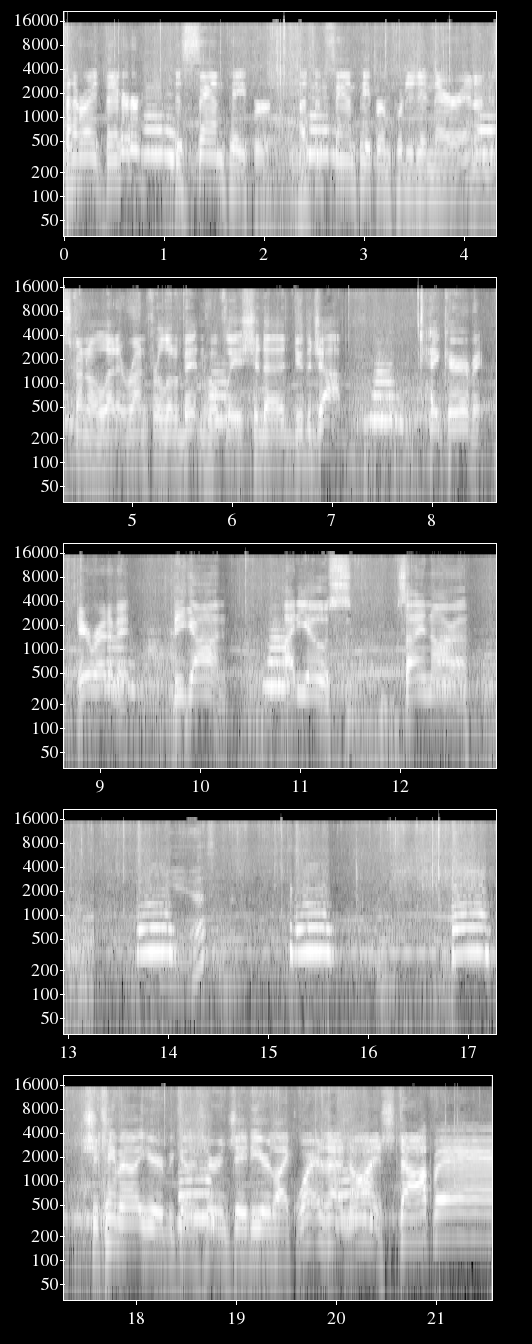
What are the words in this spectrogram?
That right there is sandpaper. I took sandpaper and put it in there and I'm just going to let it run for a little bit and hopefully it should uh, do the job. Take care of it. Get rid of it. Be gone. Adios. Sayonara. Yes? She came out here because her and JD are like, what is that noise? Stop it!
